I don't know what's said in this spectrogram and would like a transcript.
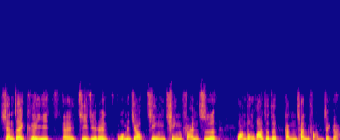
现在可以呃，自己人我们叫近亲繁殖，广东话就是近亲繁殖啊。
